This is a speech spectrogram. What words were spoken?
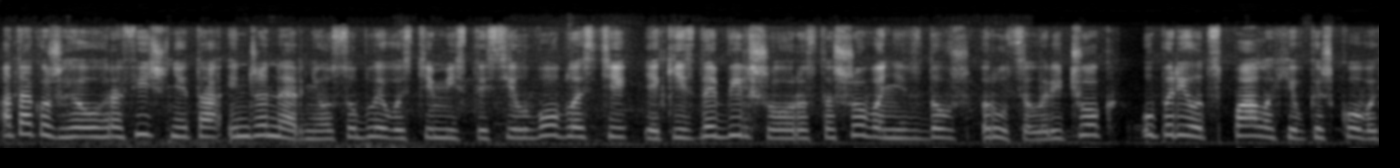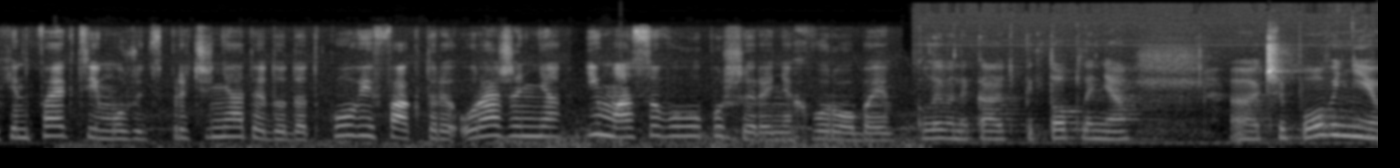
а також географічні та інженерні особливості міст і сіл в області, які здебільшого розташовані вздовж русел річок, у період спалахів кишкових інфекцій можуть спричиняти додаткові фактори ураження і масового поширення хвороби. коли виникають підтоплення е, чи повені.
